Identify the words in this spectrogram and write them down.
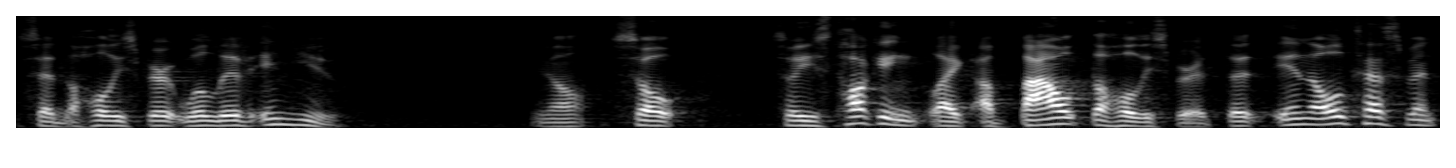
said the Holy Spirit will live in you. You know, so So he's talking like about the Holy Spirit. The, in the Old Testament,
